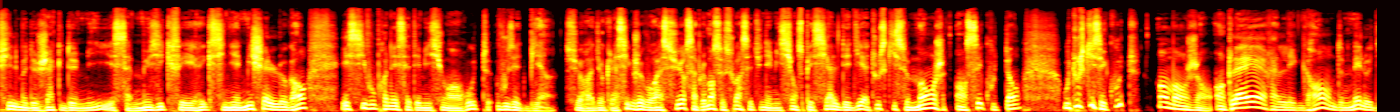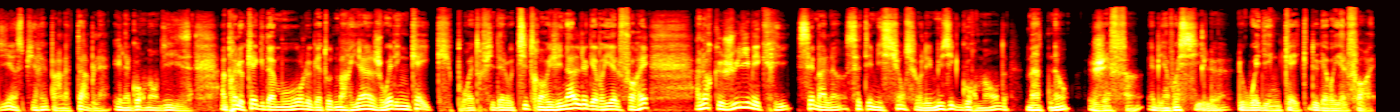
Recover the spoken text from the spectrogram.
film de Jacques Demy et sa musique féerique signée Michel Legrand. Et si vous prenez cette émission en route, vous êtes bien sur Radio Classique, je vous rassure. Simplement, ce soir, c'est une émission spéciale dédiée à tout ce qui se mange en s'écoutant ou tout ce qui s'écoute en mangeant. En clair, les grandes mélodies inspirées par la table et la gourmandise. Après le cake d'amour, le gâteau de mariage, Wedding Cake, pour être fidèle au titre original de Gabriel Fauré, alors que Julie m'écrit, c'est malin, cette émission sur les musiques gourmandes, maintenant, j'ai faim. Eh bien, voici le, Wedding Cake de Gabriel Fauré.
